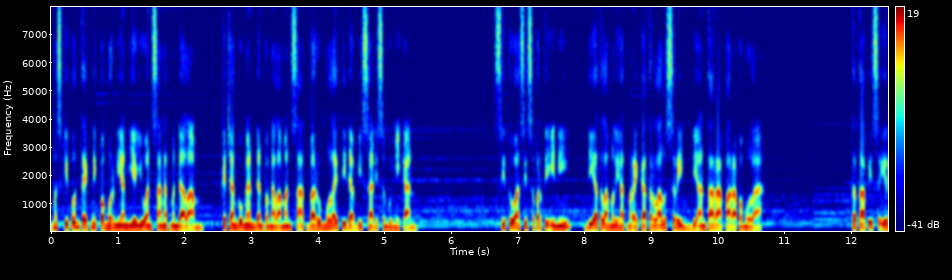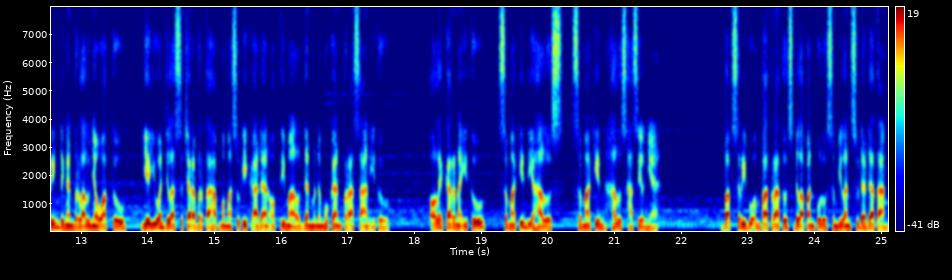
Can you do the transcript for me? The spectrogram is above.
Meskipun teknik pemurnian Ye Yuan sangat mendalam, kecanggungan dan pengalaman saat baru mulai tidak bisa disembunyikan. Situasi seperti ini, dia telah melihat mereka terlalu sering di antara para pemula. Tetapi seiring dengan berlalunya waktu, Ye Yuan jelas secara bertahap memasuki keadaan optimal dan menemukan perasaan itu. Oleh karena itu, semakin dia halus, semakin halus hasilnya. Bab 1489 sudah datang,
